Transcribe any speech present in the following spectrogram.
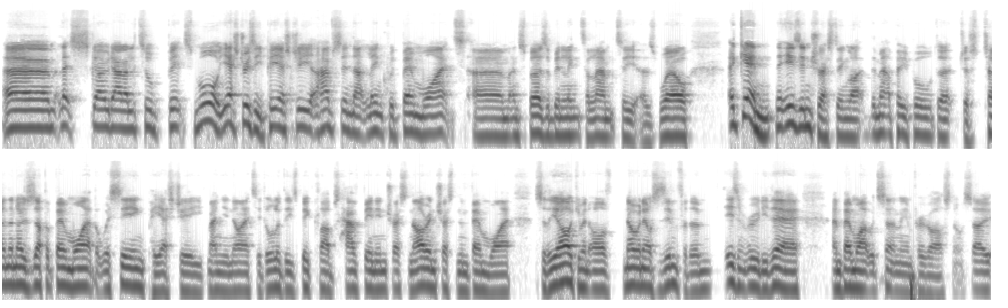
Um, let's go down a little bit more. Yes, Drizzy, PSG. I have seen that link with Ben White, um, and Spurs have been linked to Lamptey as well again, it is interesting, like the amount of people that just turn their noses up at Ben White, but we're seeing PSG, Man United, all of these big clubs have been interested and are interested in Ben White. So the argument of no one else is in for them isn't really there and Ben White would certainly improve Arsenal. So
